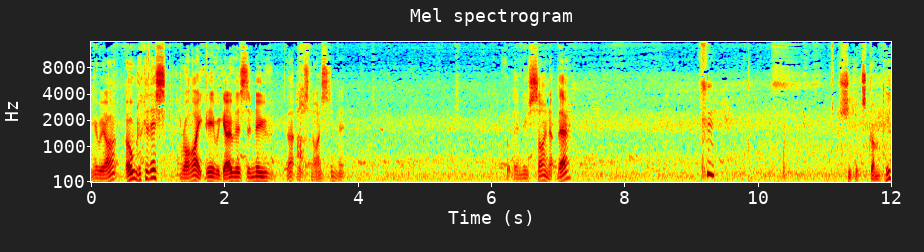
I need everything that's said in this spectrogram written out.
here we are. Oh, look at this. Right, here we go. There's the new. That looks nice, doesn't it? Got their new sign up there. she looks grumpy.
